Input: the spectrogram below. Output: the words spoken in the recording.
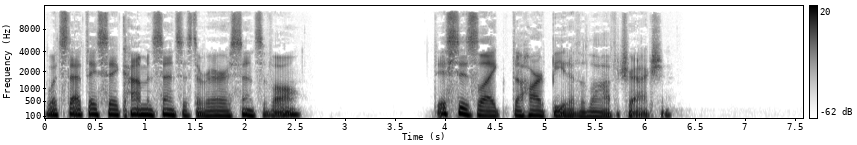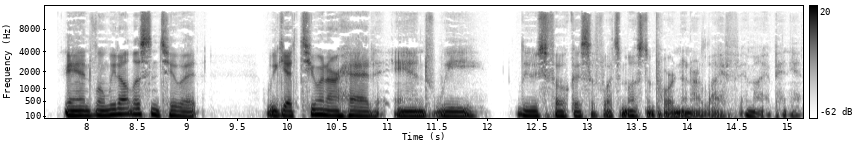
What's that they say? Common sense is the rarest sense of all. This is like the heartbeat of the law of attraction. And when we don't listen to it, we get too in our head and we lose focus of what's most important in our life, in my opinion.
